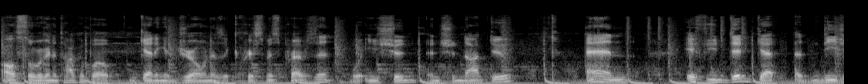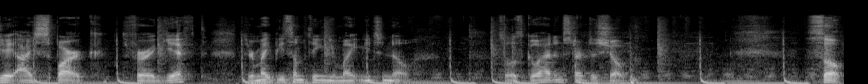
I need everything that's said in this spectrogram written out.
Also, we're going to talk about getting a drone as a Christmas present, what you should and should not do. And if you did get a DJI Spark for a gift, there might be something you might need to know. So let's go ahead and start the show. So,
